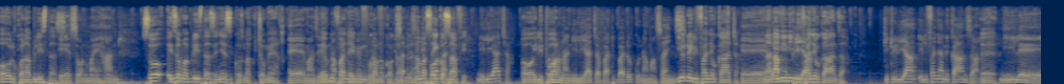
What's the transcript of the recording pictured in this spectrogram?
oh ulikuwa na blisters yes on my hand so hizo mablister zenyewe ziko zinakuchomea eh, Hebu fanya hivi mkono kwa kamera. Ama saiko safi? niliacha oh ilipona niliacha but bado kuna masigns hiyo ndio ilifanya ukaacha e, na nini ilifanya ukaanza kitu ilia, ilifanya nikaanza yeah. ni ile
